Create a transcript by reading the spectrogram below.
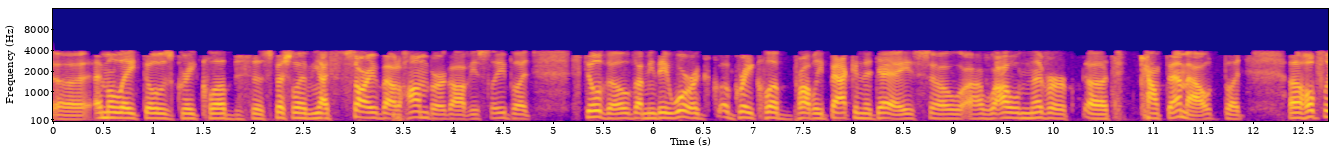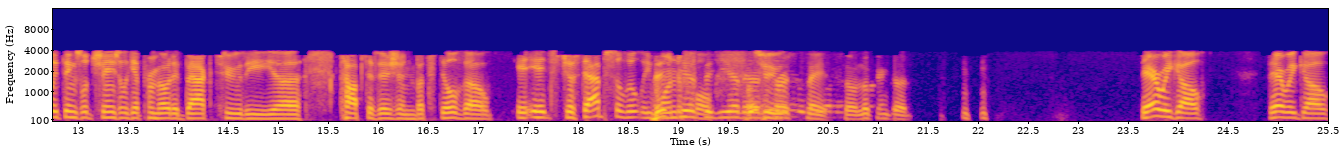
uh, emulate those great clubs? Especially, I mean, I'm sorry about Hamburg, obviously, but still, though, I mean, they were a, a great club probably back in the day. So uh, I will never uh, count them out. But uh, hopefully, things will change. They'll get promoted back to the uh, top division. But still, though, it's just absolutely this wonderful. This year's the year they're first place, so looking good. there we go. There we go.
